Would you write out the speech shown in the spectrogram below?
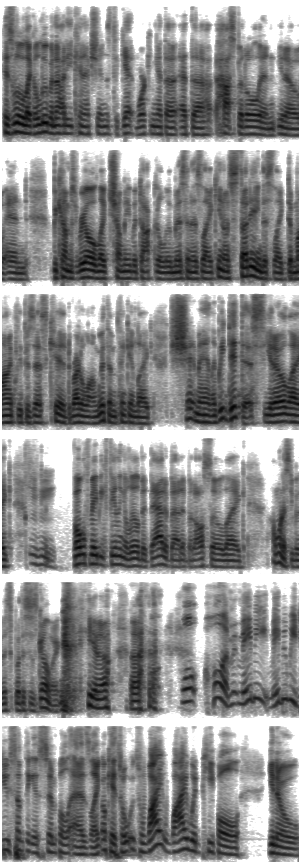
his little like Illuminati connections to get working at the at the hospital and you know and becomes real like chummy with Dr. Loomis and is like you know studying this like demonically possessed kid right along with him thinking like shit man like we did this you know like mm-hmm. both maybe feeling a little bit bad about it but also like I want to see where this where this is going you know uh, well hold on maybe maybe we do something as simple as like okay so so why why would people you know,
